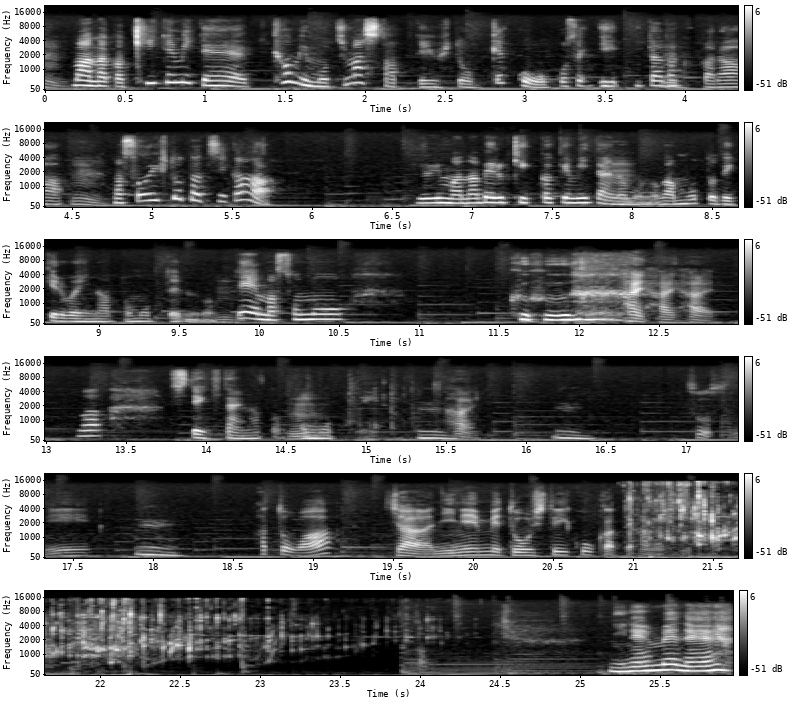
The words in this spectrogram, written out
うん、まあなんか聞いてみて興味持ちましたっていう人結構おこせいいただくから、うん、まあ、そういう人たちがより学べるきっかけみたいなものがもっとできればいいなと思ってるので、まあ、その工夫はいはいはい、していきたいなと思っている。うん。はい、うん。そうですね。うん。あとは、じゃあ2年目どうしていこうかって話です。2年目ね。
